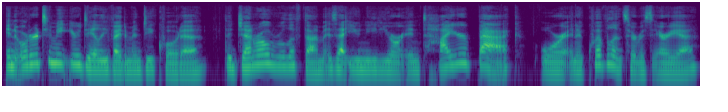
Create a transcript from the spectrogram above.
In order to meet your daily vitamin D quota, the general rule of thumb is that you need your entire back, or an equivalent surface area,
